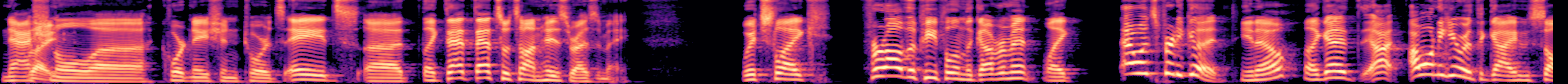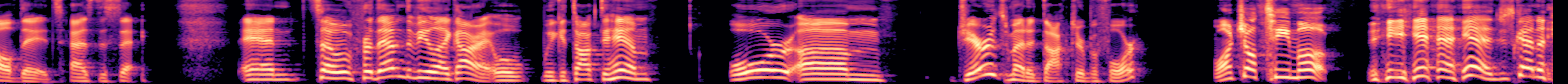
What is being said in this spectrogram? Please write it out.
national uh, coordination towards AIDS. Uh, like that. That's what's on his resume which like for all the people in the government, like that one's pretty good, you know? Like I I, I want to hear what the guy who solved AIDS has to say. And so for them to be like, all right, well, we could talk to him, or um Jared's met a doctor before. Why don't y'all team up? yeah, yeah, just kind of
